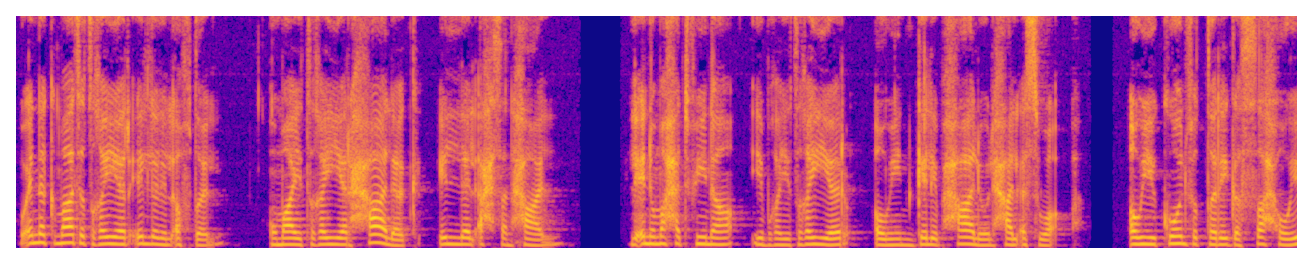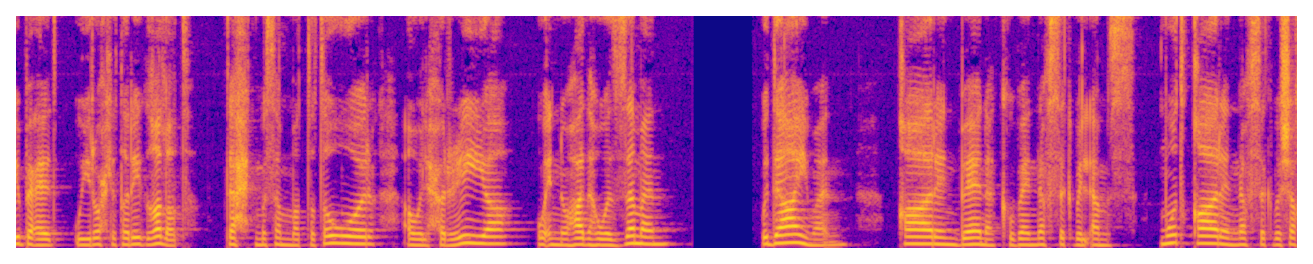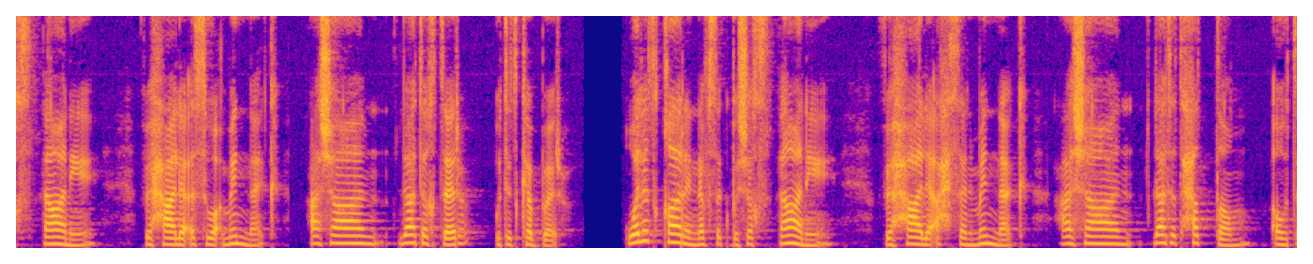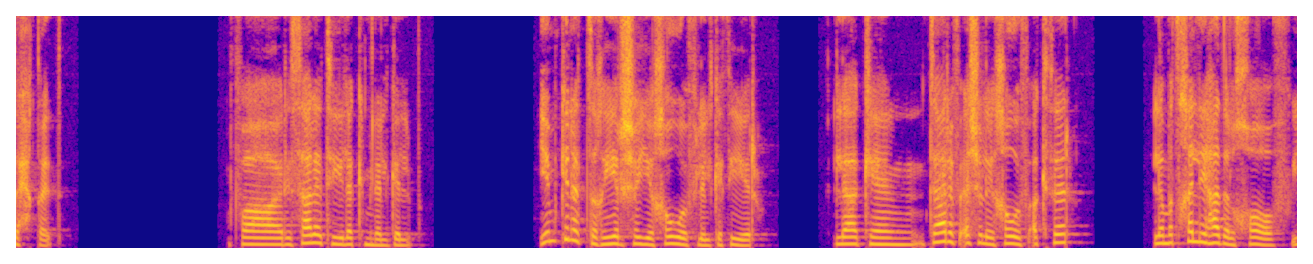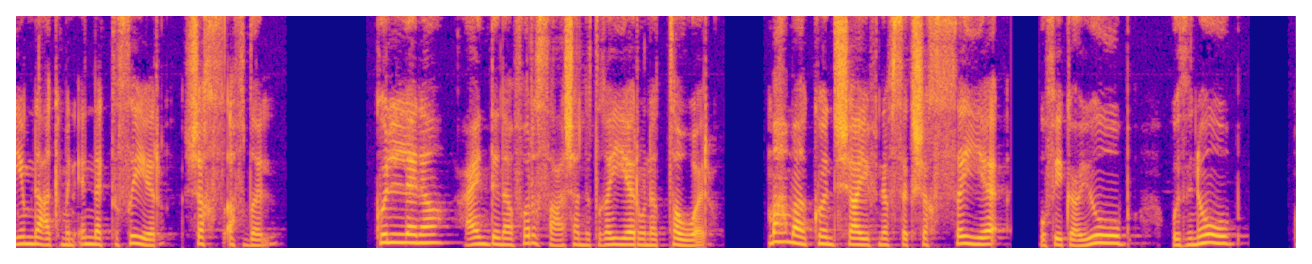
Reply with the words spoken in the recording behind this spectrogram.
وإنك ما تتغير إلا للأفضل وما يتغير حالك إلا الأحسن حال لأنه ما حد فينا يبغى يتغير أو ينقلب حاله لحال أسوأ أو يكون في الطريق الصح ويبعد ويروح لطريق غلط تحت مسمى التطور أو الحرية وإنه هذا هو الزمن. ودايما قارن بينك وبين نفسك بالأمس. مو تقارن نفسك بشخص ثاني في حالة أسوأ منك عشان لا تغتر وتتكبر ولا تقارن نفسك بشخص ثاني في حالة أحسن منك عشان لا تتحطم أو تحقد. فرسالتي لك من القلب. يمكن التغيير شي يخوف للكثير لكن تعرف إيش اللي يخوف أكثر؟ لما تخلي هذا الخوف يمنعك من إنك تصير شخص أفضل. كلنا عندنا فرصة عشان نتغير ونتطور. مهما كنت شايف نفسك شخص سيء وفيك عيوب وذنوب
